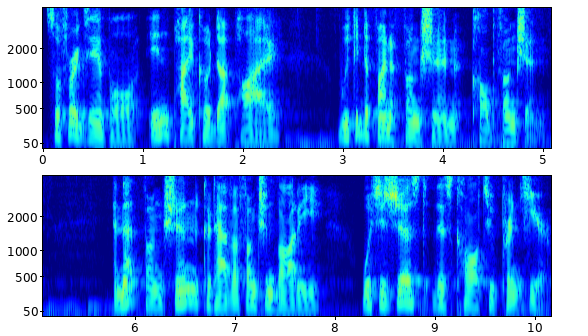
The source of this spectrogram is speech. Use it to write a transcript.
So for example, in pycode.py, we could define a function called function. And that function could have a function body, which is just this call to print here.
